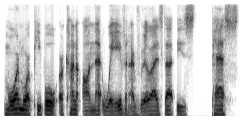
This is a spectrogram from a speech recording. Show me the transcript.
more and more people are kind of on that wave. And I've realized that these past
